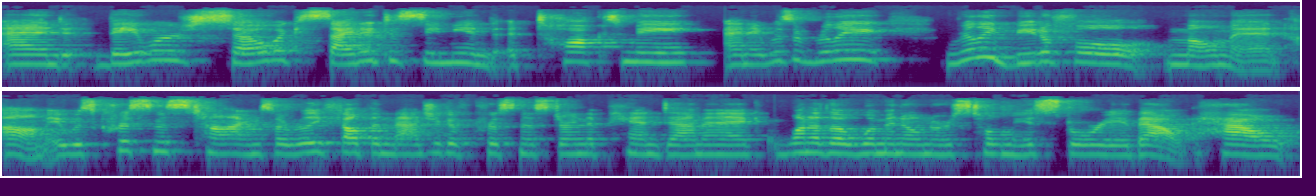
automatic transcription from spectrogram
And they were so excited to see me and talk to me. And it was a really, really beautiful moment. Um, it was Christmas time. So I really felt the magic of Christmas during the pandemic. One of the women owners told me a story about how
